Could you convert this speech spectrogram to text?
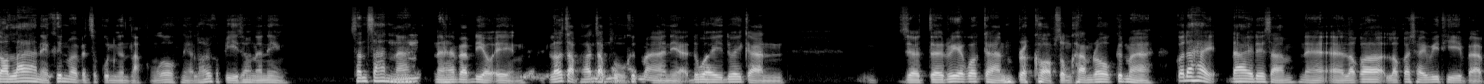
ดอลลาร์เนี่ยขึ้นมาเป็นสกุลเงินหลักของโลกเนี่ยร้อยกว่าปีเท่านั้นเอง สั้นๆ นะอือฮึนะฮะแป๊บเดียวเอง แล้วจับพลัดจับผลูขึ้นมาเนี่ยด้วยด้วยการจะจะเรียกว่าการประกอบสงครามโลกขึ้นมา ก็ได้ได้ด้วยซ้ำนะฮะเออแล้วก็แล้วก็ใช้วิธีแบบ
